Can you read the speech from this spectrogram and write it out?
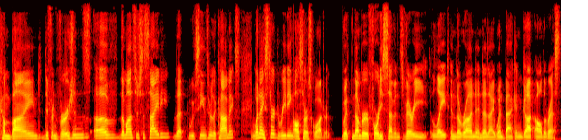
combined different versions of the Monster Society that we've seen through the comics. When I started reading All Star Squadron, with number 47. It's very late in the run, and then I went back and got all the rest.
